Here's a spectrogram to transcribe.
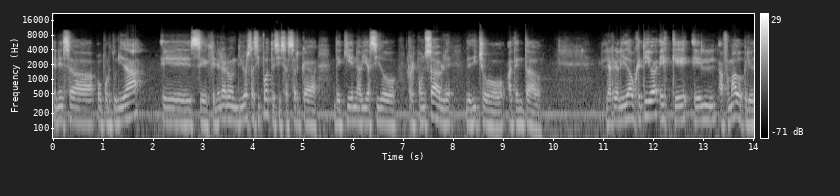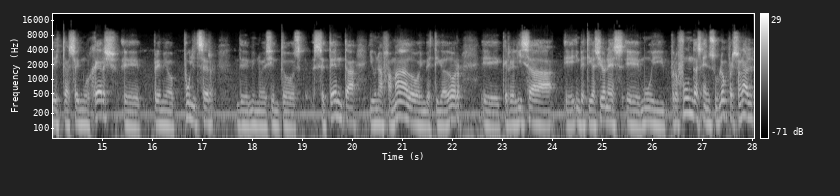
En esa oportunidad eh, se generaron diversas hipótesis acerca de quién había sido responsable de dicho atentado. La realidad objetiva es que el afamado periodista Seymour Hersh, eh, premio Pulitzer de 1970 y un afamado investigador eh, que realiza investigaciones muy profundas en su blog personal,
